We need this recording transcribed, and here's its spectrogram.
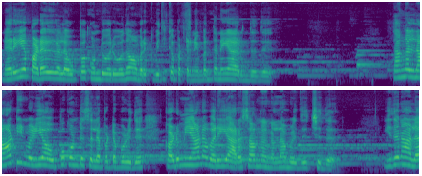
நிறைய படகுகளை உப்பை கொண்டு வருவதும் அவருக்கு விதிக்கப்பட்ட நிபந்தனையாக இருந்தது. தங்கள் நாட்டின் வழியாக உப்பு கொண்டு செல்லப்பட்ட பொழுது கடுமையான வரியை அரசாங்கங்கள்லாம் விதிச்சுது இதனால்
